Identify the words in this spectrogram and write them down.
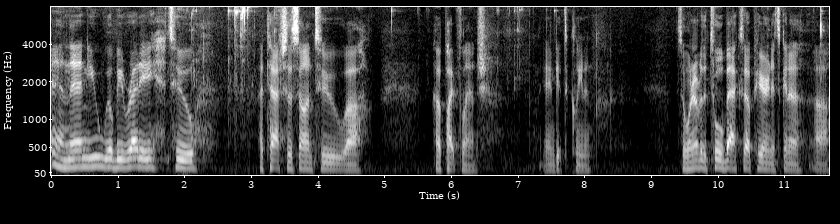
And then you will be ready to attach this onto uh, a pipe flange and get to cleaning. So whenever the tool backs up here and it's gonna uh,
